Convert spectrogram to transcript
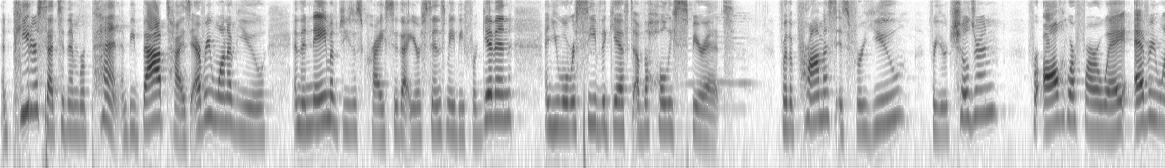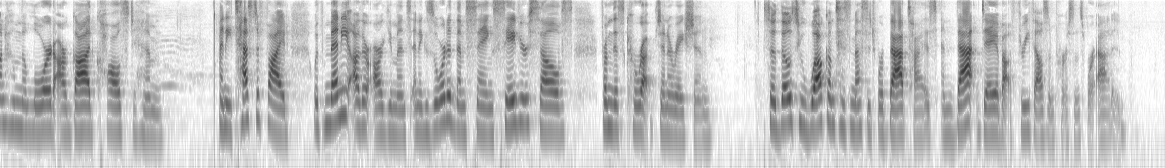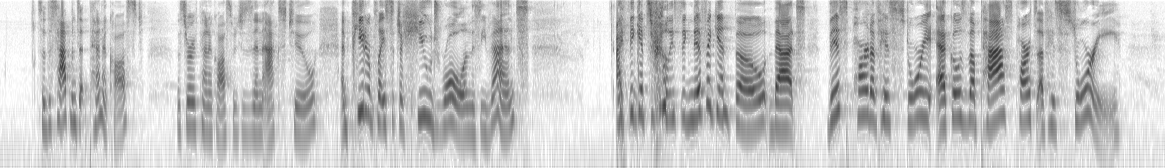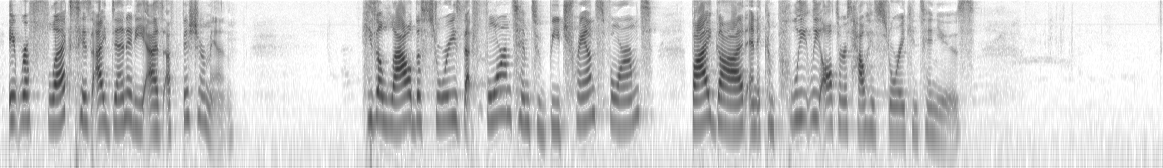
And Peter said to them, Repent and be baptized, every one of you, in the name of Jesus Christ, so that your sins may be forgiven and you will receive the gift of the Holy Spirit. For the promise is for you, for your children, for all who are far away, everyone whom the Lord our God calls to him. And he testified with many other arguments and exhorted them, saying, Save yourselves from this corrupt generation. So those who welcomed his message were baptized, and that day about 3,000 persons were added. So this happens at Pentecost, the story of Pentecost, which is in Acts 2. And Peter plays such a huge role in this event. I think it's really significant, though, that this part of his story echoes the past parts of his story. It reflects his identity as a fisherman. He's allowed the stories that formed him to be transformed by God, and it completely alters how his story continues.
